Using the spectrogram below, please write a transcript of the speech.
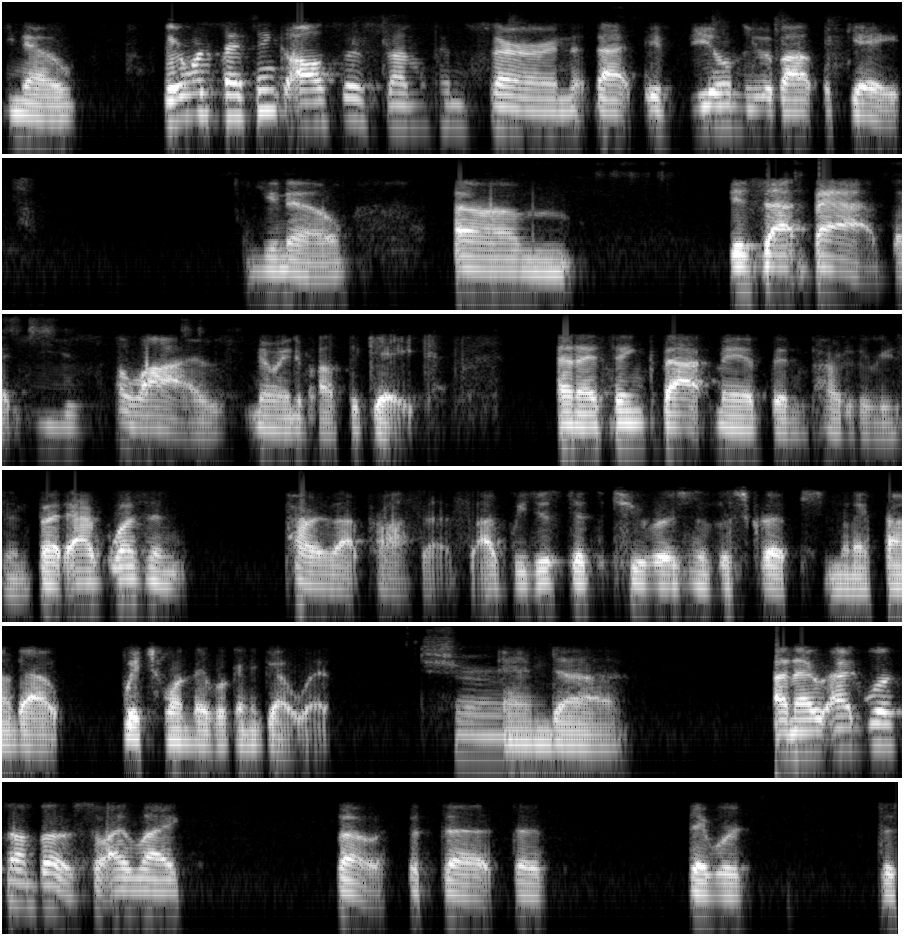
You know, there was, I think, also some concern that if Beale knew about the gate, you know, um, is that bad that he's alive knowing about the gate? And I think that may have been part of the reason, but I wasn't part of that process. I, we just did the two versions of the scripts, and then I found out which one they were going to go with. Sure. And uh, and I, I'd worked on both, so I like both. But the the they were the,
